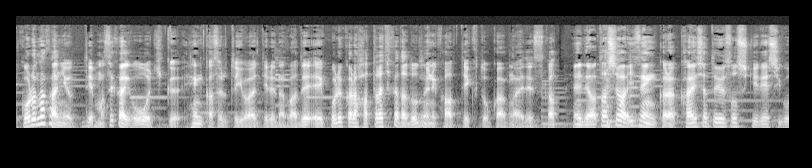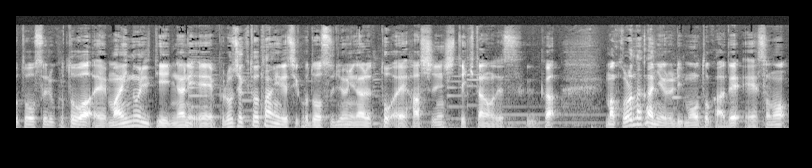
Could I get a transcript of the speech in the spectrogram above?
コロナ禍によって、まあ、世界が大きく変化すると言われている中で、えこれから働き方はどのように変わっていくとお考えですか、えで私は以前から会社という組織で仕事をすることは、えマイノリティになり、えプロジェクト単位で仕事をするようになると、え発信してきたのですが、まあ、コロナ禍によるリモート化で、えその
